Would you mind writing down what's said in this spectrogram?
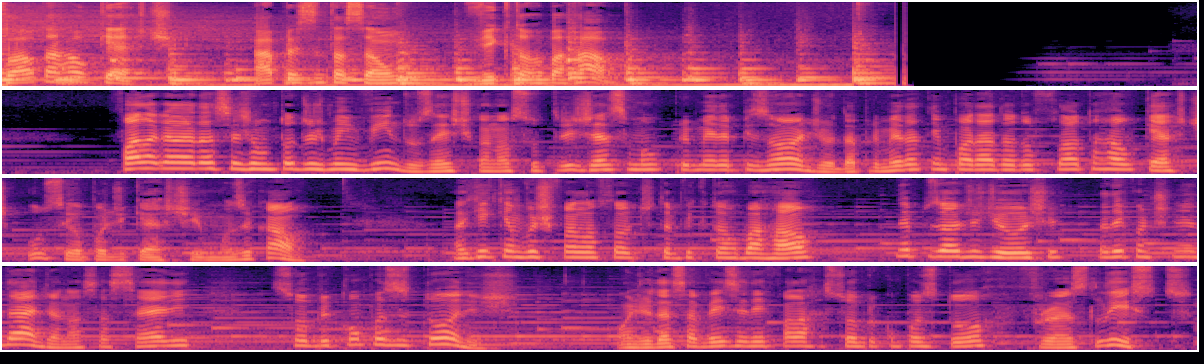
Flauta Hallcast. Apresentação: Victor Barral. Fala galera, sejam todos bem-vindos. Este é o nosso 31 episódio da primeira temporada do Flauta Hallcast, o seu podcast musical. Aqui quem vos fala é o flautista Victor Barral. No episódio de hoje, darei continuidade à nossa série sobre compositores, onde dessa vez irei falar sobre o compositor Franz Liszt.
